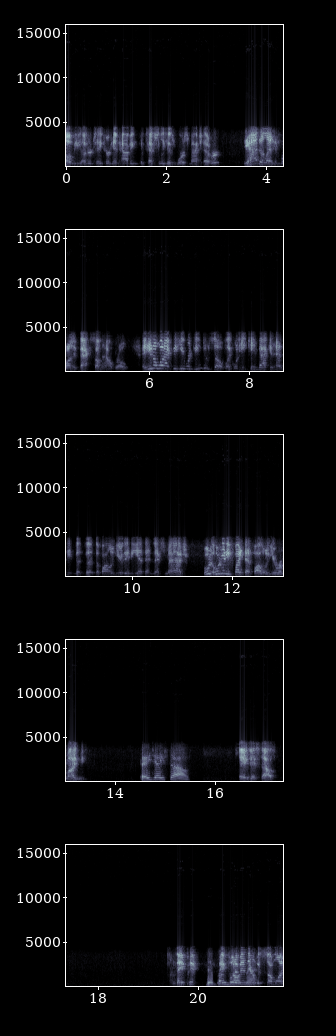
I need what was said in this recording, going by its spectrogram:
of the Undertaker? Him having potentially his worst match ever? You had to let him run it back somehow, bro. And you know what? I think he redeemed himself. Like when he came back and had the the, the, the following year that he had that next match. Who who did he fight that following year? Remind me. AJ Styles. AJ Styles. They picked. The They put him in there with someone.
